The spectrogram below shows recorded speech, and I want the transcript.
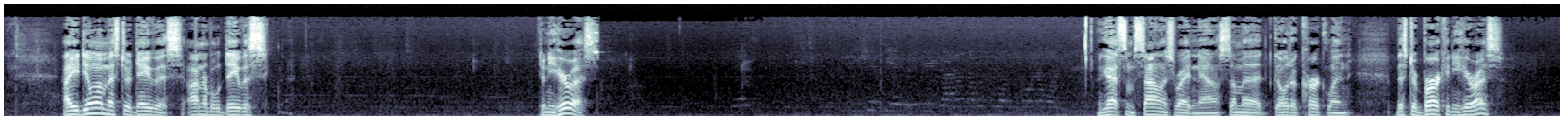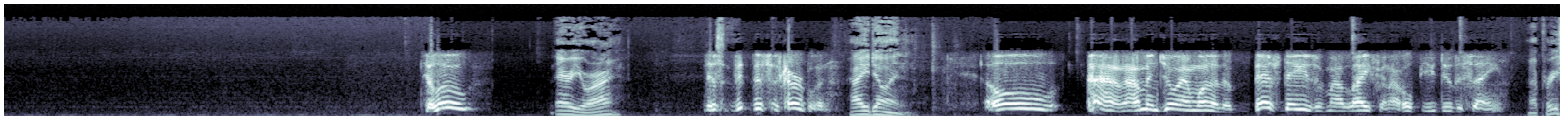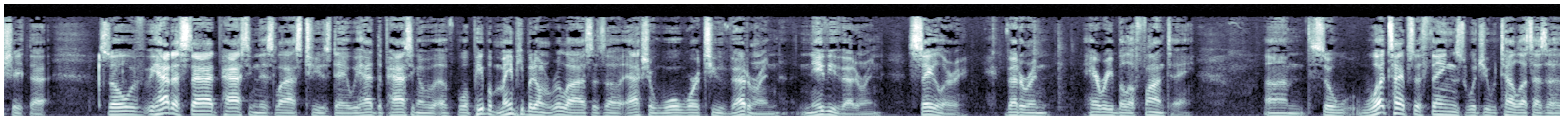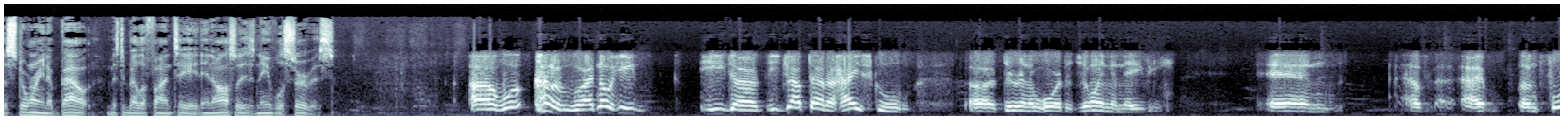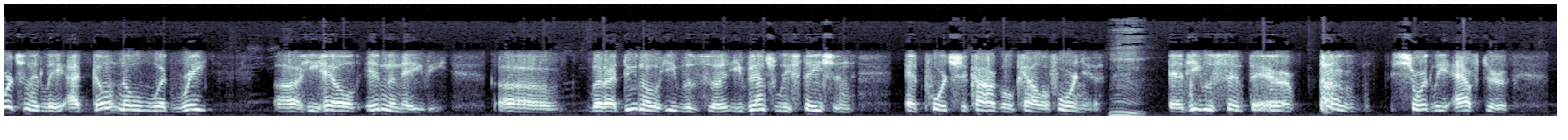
How you doing, Mr. Davis? Honorable Davis. Can you hear us? We got some silence right now. So I'm going to go to Kirkland. Mr. Burke, can you hear us? Hello. There you are. This this is Kirkland. How you doing? Oh, I'm enjoying one of the best days of my life, and I hope you do the same. I appreciate that. So we had a sad passing this last Tuesday. We had the passing of, of well, people many people don't realize is an actual World War II veteran, Navy veteran, sailor, veteran Harry Belafonte. Um, so, what types of things would you tell us as a historian about Mr. Belafonte and also his naval service? Uh, well, well, I know he he uh, he dropped out of high school uh, during the war to join the Navy, and I, I unfortunately I don't know what rate uh, he held in the Navy, uh, but I do know he was uh, eventually stationed at Port Chicago, California. Mm. And he was sent there shortly after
